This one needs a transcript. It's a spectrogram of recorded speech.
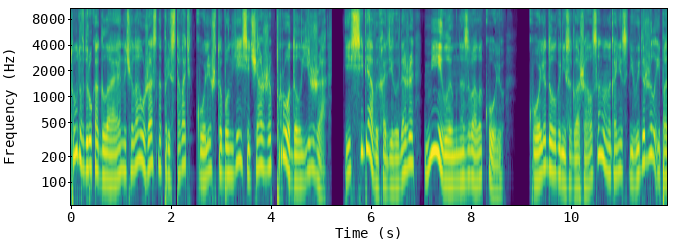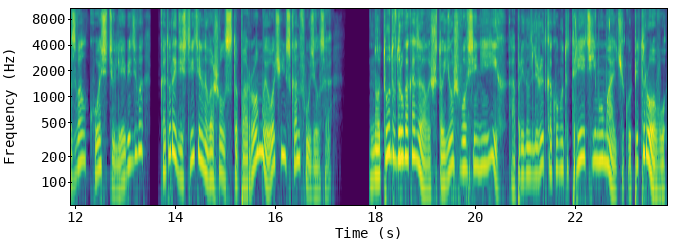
Тут вдруг Аглая начала ужасно приставать к Коле, чтобы он ей сейчас же продал ежа. Из себя выходила, даже милым назвала Колю — Коля долго не соглашался, но, наконец, не выдержал и позвал Костю Лебедева, который действительно вошел с топором и очень сконфузился. Но тут вдруг оказалось, что еж вовсе не их, а принадлежит какому-то третьему мальчику, Петрову,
